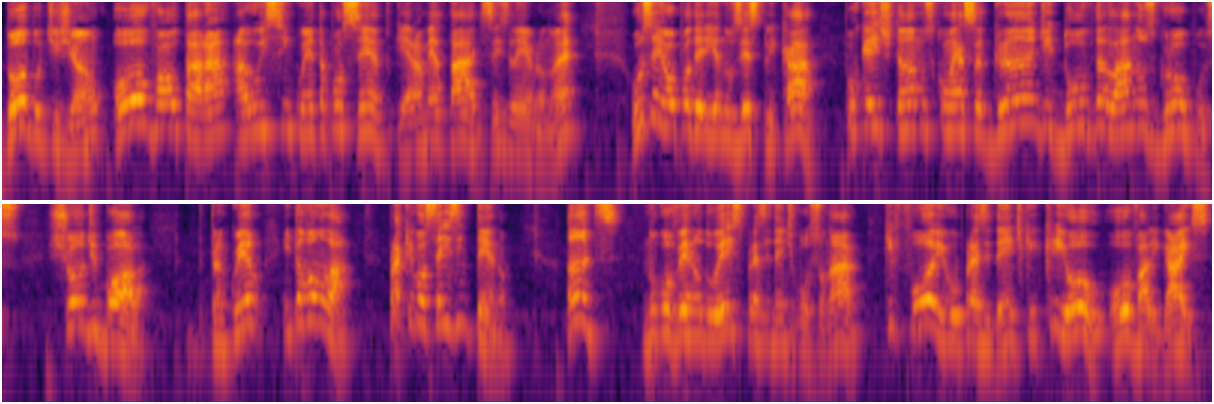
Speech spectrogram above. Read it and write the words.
do botijão ou voltará aos 50%, que era a metade, vocês lembram, não é? O senhor poderia nos explicar porque estamos com essa grande dúvida lá nos grupos. Show de bola. Tranquilo? Então vamos lá. Para que vocês entendam. Antes, no governo do ex-presidente Bolsonaro, que foi o presidente que criou o Vale Gás,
